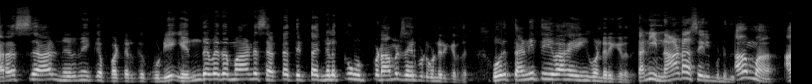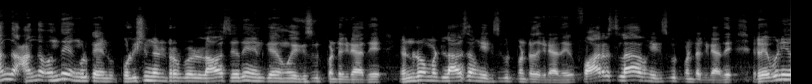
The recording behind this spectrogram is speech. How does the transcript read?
அரசால் நிர்ணயிக்கப்பட்டிருக்கக்கூடிய எந்த விதமான சட்ட திட்டங்களுக்கும் உட்படாமல் செயல்பட்டு கொண்டிருக்கிறது. ஒரு தனித்தீவாக இயங்கி கொண்டிருக்கிறது. தனி நாடா செயல்படுது. ஆமா அங்க அங்க வந்து உங்களுக்கு பொல்யூஷன் கண்ட்ரோல் லாஸ் எதுவும் எனக்கு அவங்க எக்ஸிக்யூட் பண்றது கிடையாது. என்வரன்மெண்ட் லாஸ் அவங்க எக்ஸிக்யூட் பண்றது கிடையாது. ஃபாரஸ்ட் லா அவங்க எக்ஸிக்யூட் பண்றது கிடையாது. ரெவன்யூ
